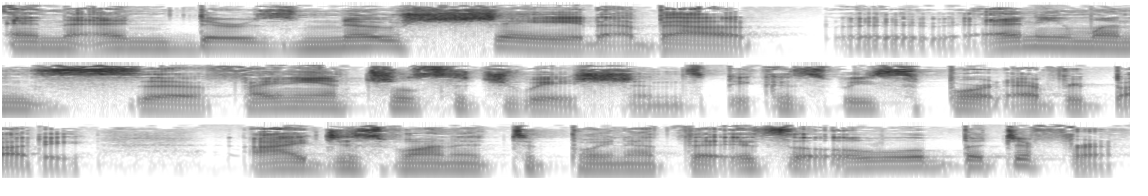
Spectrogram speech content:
And, and there's no shade about uh, anyone's uh, financial situations because we support everybody. I just wanted to point out that it's a little bit different.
